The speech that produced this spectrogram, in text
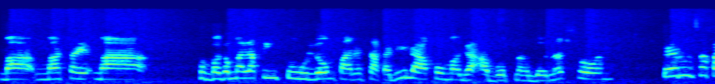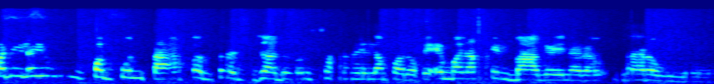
ma, masay, ma, kumbaga malaking tulong para sa kanila kung mag-aabot ng donasyon. Pero sa kanila yung pagpunta, pagsadya doon sa kanilang parokya, eh malaking bagay na raw, na raw yun.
